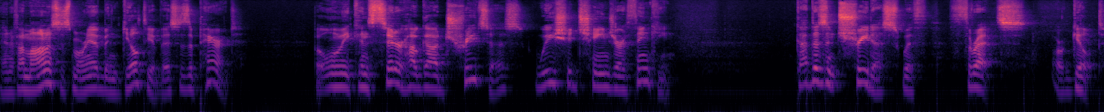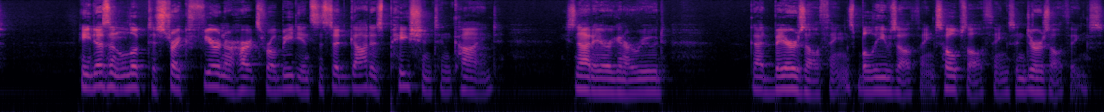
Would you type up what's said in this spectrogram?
And if I'm honest this morning, I've been guilty of this as a parent. But when we consider how God treats us, we should change our thinking. God doesn't treat us with threats or guilt. He doesn't look to strike fear in our hearts for obedience. Instead, God is patient and kind. He's not arrogant or rude. God bears all things, believes all things, hopes all things, endures all things.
